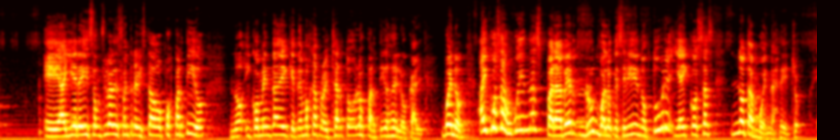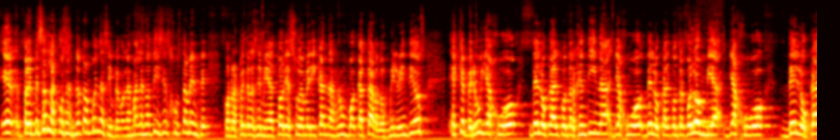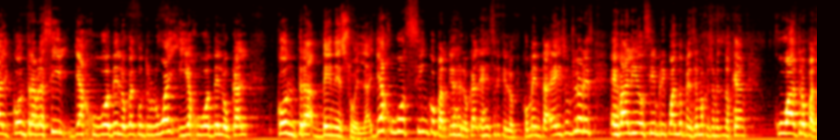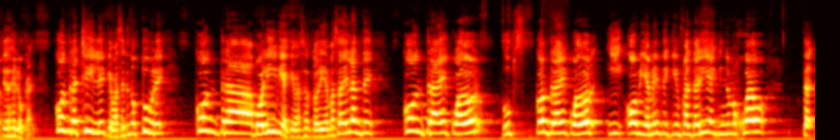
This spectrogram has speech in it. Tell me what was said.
eh, ayer Edison Flores fue entrevistado post partido ¿no? Y comenta de que tenemos que aprovechar todos los partidos de local. Bueno, hay cosas buenas para ver rumbo a lo que se viene en octubre y hay cosas no tan buenas, de hecho. Eh, para empezar, las cosas no tan buenas, siempre con las malas noticias, justamente con respecto a las eliminatorias sudamericanas rumbo a Qatar 2022, es que Perú ya jugó de local contra Argentina, ya jugó de local contra Colombia, ya jugó de local contra Brasil, ya jugó de local contra Uruguay y ya jugó de local contra Venezuela. Ya jugó cinco partidos de local, es decir, que lo que comenta Edison Flores es válido siempre y cuando pensemos que solamente nos quedan cuatro partidos de local. Contra Chile, que va a ser en octubre, contra Bolivia, que va a ser todavía más adelante, contra Ecuador, ups, contra Ecuador y obviamente, ¿quién faltaría? ¿Quién no hemos jugado?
